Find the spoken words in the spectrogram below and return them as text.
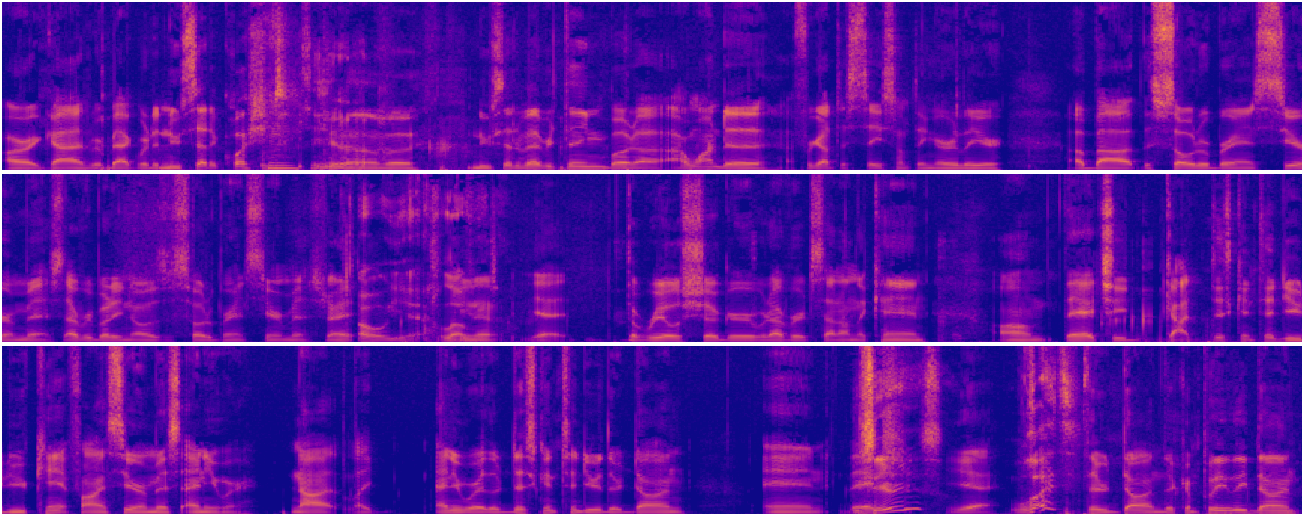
All right, guys, we're back with a new set of questions. You Yeah. know, a new set of everything. But uh, I wanted to. I forgot to say something earlier about the soda brand Sierra Mist. Everybody knows the soda brand Sierra Mist, right? Oh yeah, love you know, it. yeah, the real sugar, whatever it said on the can. Um, they actually got discontinued. You can't find Sierra Mist anywhere. Not like anywhere. They're discontinued. They're done. And they serious? yeah, What? they're done. They're completely done.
